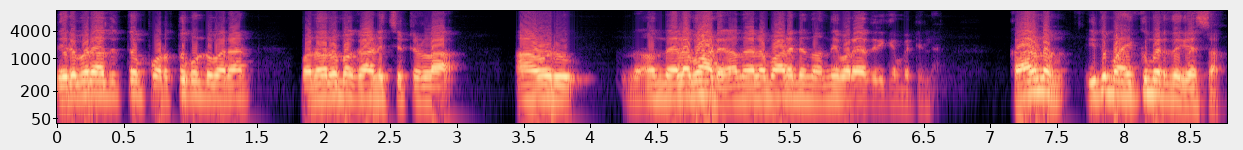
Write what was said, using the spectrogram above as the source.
നിരപരാധിത്വം പുറത്തു കൊണ്ടുവരാൻ മനോരമ കാണിച്ചിട്ടുള്ള ആ ഒരു നിലപാട് ആ നിലപാടിന് നന്ദി പറയാതിരിക്കാൻ പറ്റില്ല. കാരണം ഇത് മയക്കുമരുന്ന് കേസാണ്.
